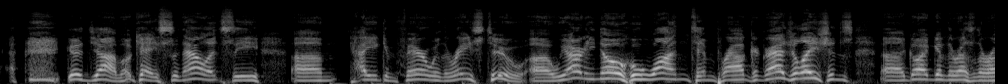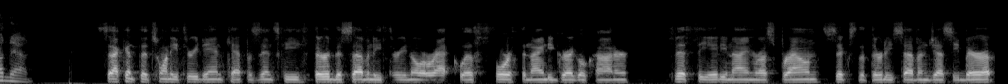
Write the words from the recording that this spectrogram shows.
good job. Okay, so now let's see um, how you can fare with race two. Uh, we already know who won. Tim Proud. Congratulations. Uh, go ahead and give the rest of the rundown. Second, the 23 Dan Kapazinski. Third, the 73 Noah Ratcliffe. Fourth, the 90 Greg O'Connor. Fifth, the 89 Russ Brown. Sixth, the 37 Jesse Barrett.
